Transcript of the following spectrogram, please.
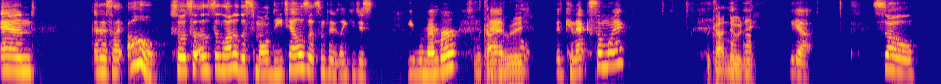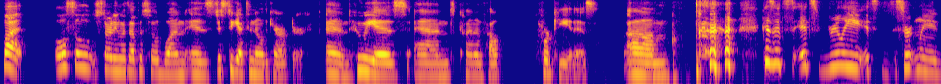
and and it's like oh, so it's a, it's a lot of the small details that sometimes like you just you remember. So the continuity, And, oh, it connects some way. the continuity. Yeah. So, but also starting with episode one is just to get to know the character and who he is and kind of how quirky it is. Um, because it's it's really it's certainly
